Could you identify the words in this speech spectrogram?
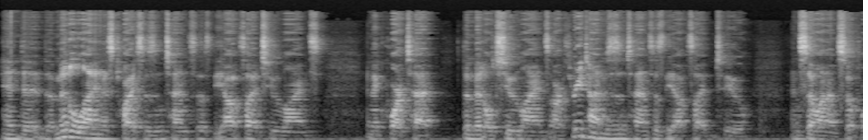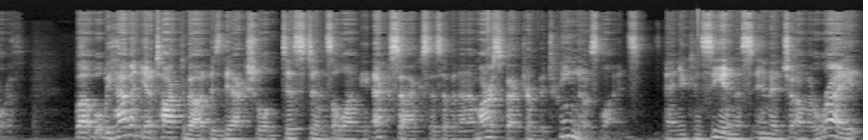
and the, the middle line is twice as intense as the outside two lines. In a quartet, the middle two lines are three times as intense as the outside two, and so on and so forth. But what we haven't yet talked about is the actual distance along the x-axis of an NMR spectrum between those lines. And you can see in this image on the right,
